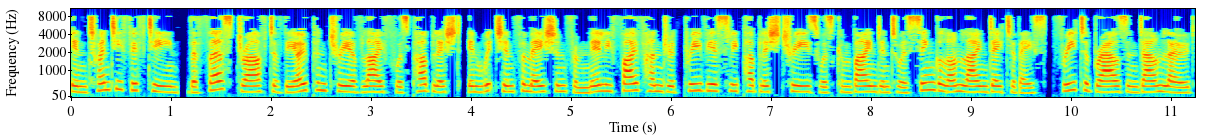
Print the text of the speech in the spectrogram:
In 2015, the first draft of the Open Tree of Life was published, in which information from nearly 500 previously published trees was combined into a single online database, free to browse and download.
